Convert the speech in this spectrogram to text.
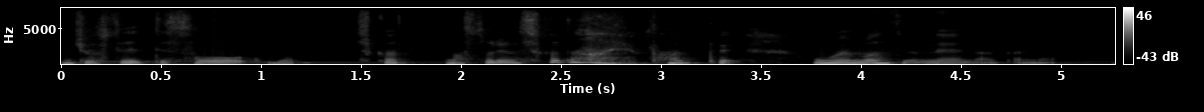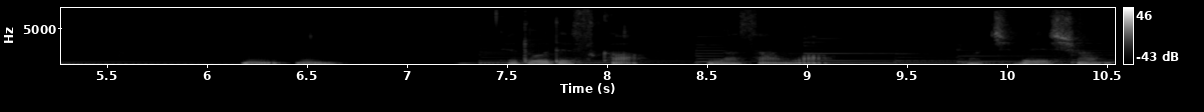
女性ってそうもしか、まあ、それは仕方ないよなって 思いますよねなんかね。うんうん。で、どうですか？皆さんは。モチベーション。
